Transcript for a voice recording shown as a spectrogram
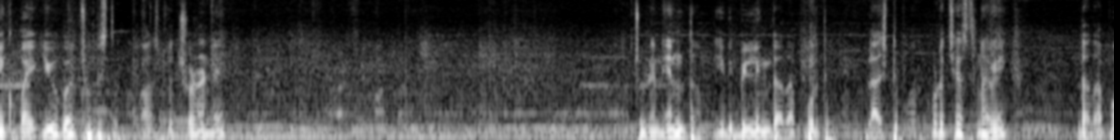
మీకు బైక్ వ్యూ కూడా చూపిస్తాను లాస్ట్లో చూడండి. చూడండి ఎంత ఇది బిల్డింగ్ దాదాపు పూర్తయిపోయింది. ప్లాస్టిక్ వర్క్ కూడా చేస్తున్నవి. దాదాపు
